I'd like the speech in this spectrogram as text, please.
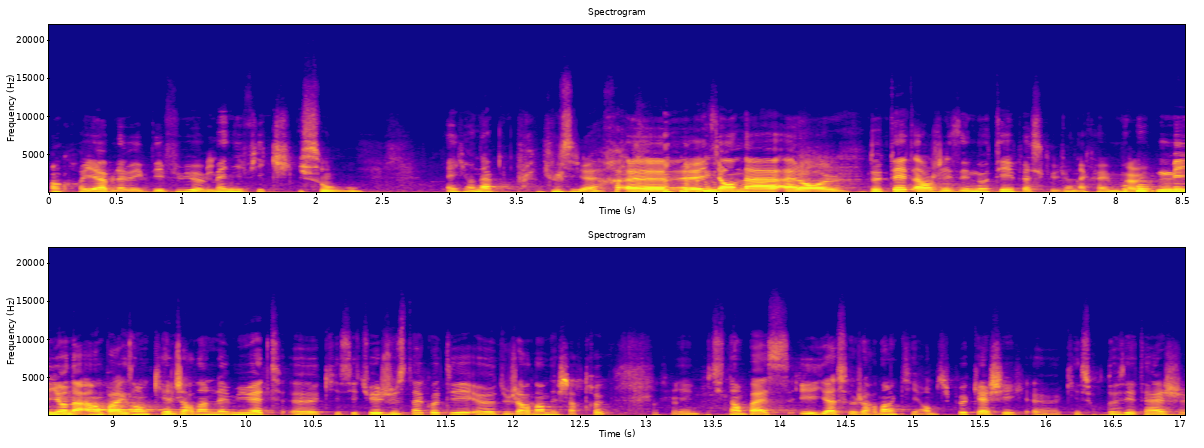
incroyables avec des vues magnifiques. Ils sont où? Il y en a plusieurs. Euh, il y en a, alors, de tête, alors je les ai notés parce qu'il y en a quand même beaucoup, ah mais il y en a un, par exemple, qui est le jardin de la Muette, euh, qui est situé juste à côté euh, du jardin des Chartreux. Il y a une petite impasse, et il y a ce jardin qui est un petit peu caché, qui est sur deux étages,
